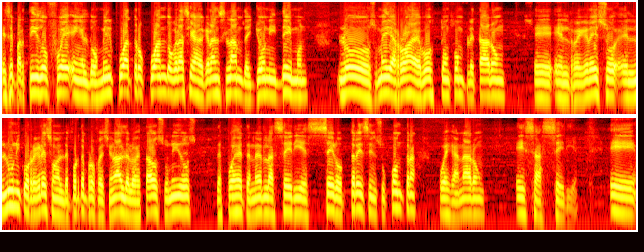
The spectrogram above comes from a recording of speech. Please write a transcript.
Ese partido fue en el 2004 cuando gracias al Grand Slam de Johnny Damon, los Medias Rojas de Boston completaron eh, el regreso, el único regreso en el deporte profesional de los Estados Unidos después de tener la serie 0-3 en su contra, pues ganaron esa serie. Eh,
